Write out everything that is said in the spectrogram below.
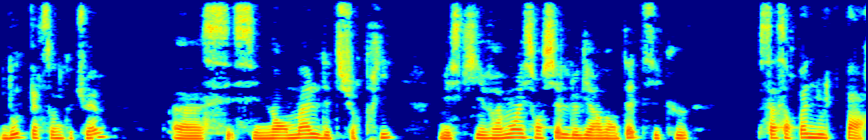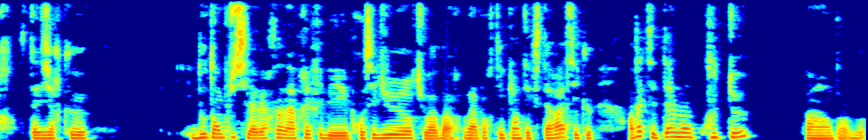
d'autres personnes que tu aimes. C'est normal d'être surpris mais ce qui est vraiment essentiel de garder en tête c'est que ça sort pas de nulle part c'est-à-dire que d'autant plus si la personne après fait des procédures, tu vois, va, porter plainte, etc. C'est que, en fait, c'est tellement coûteux. Moi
